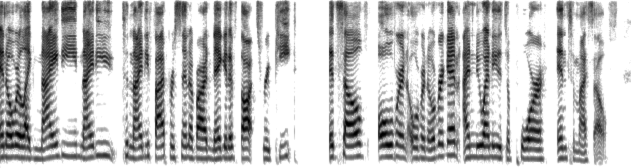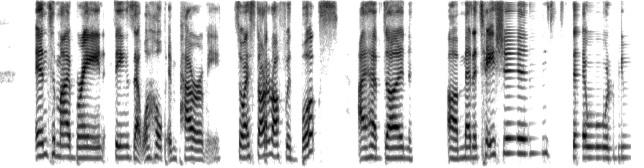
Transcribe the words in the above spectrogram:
and over like 90 90 to 95% of our negative thoughts repeat itself over and over and over again i knew i needed to pour into myself into my brain things that will help empower me. So i started off with books. I have done uh, meditations. There would be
